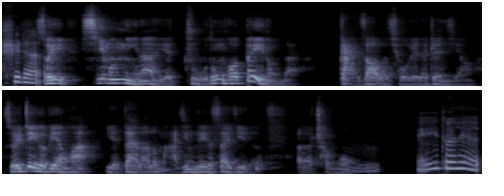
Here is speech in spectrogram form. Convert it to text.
是的，所以西蒙尼呢也主动或被动的改造了球队的阵型，所以这个变化也带来了马竞这个赛季的呃成功。嗯，哎，锻炼，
